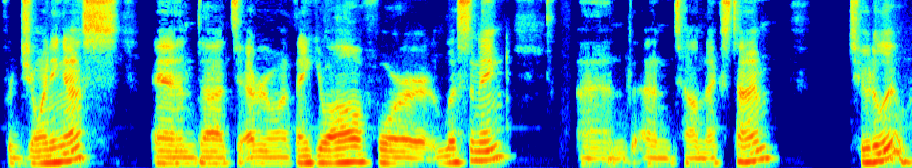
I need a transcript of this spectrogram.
for joining us, and uh, to everyone, thank you all for listening. And until next time, toodaloo.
